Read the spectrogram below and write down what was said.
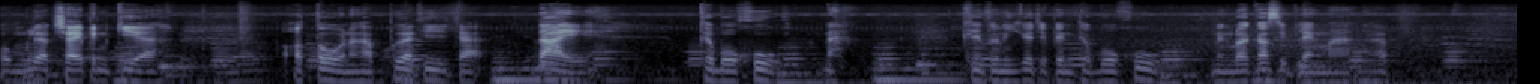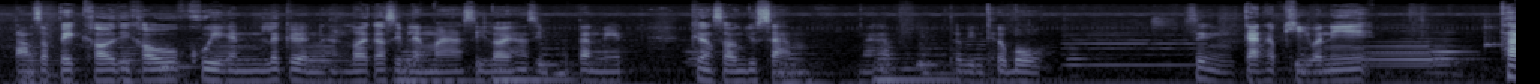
ผมเลือกใช้เป็นเกียร์ออโต้นะครับ เพื่อที่จะได้ เทอร์โบคู่นะ เครื่องตัวนี้ก็จะเป็นเทอร์โบคู่ 190 แรงม้านะครับ ตามสเปคเขาที่เขาคุยกันเหลือเกินนะ190 แรงม้า 450นิวตันเมตร เครื่อง 2.3 นะครับ ทวินเทอร์โบ ซึ่งการขับขี่วันนี้ ถ้า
